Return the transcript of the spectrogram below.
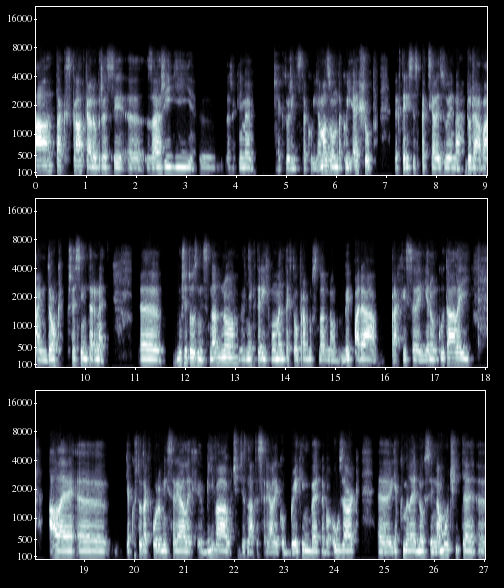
a tak zkrátka dobře si uh, zařídí, uh, řekněme, jak to říct, takový Amazon, takový e-shop, který se specializuje na dodávání drog přes internet. Uh, může to znít snadno, v některých momentech to opravdu snadno vypadá, prachy se jenom kutálejí, ale jak už to tak v podobných seriálech bývá, určitě znáte seriály jako Breaking Bad nebo Ozark, eh, jakmile jednou si namočíte eh,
